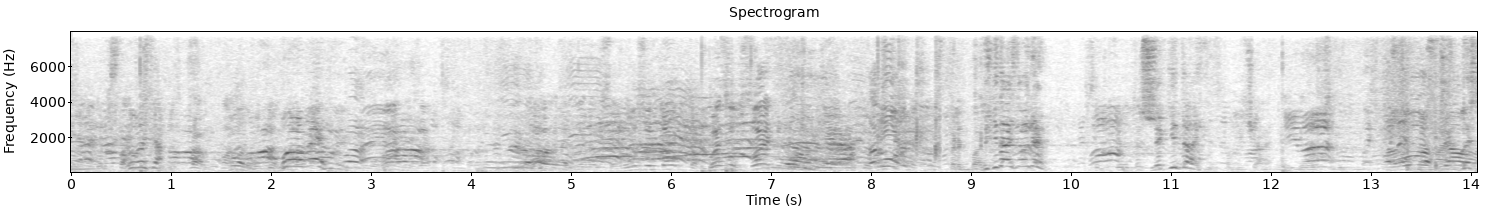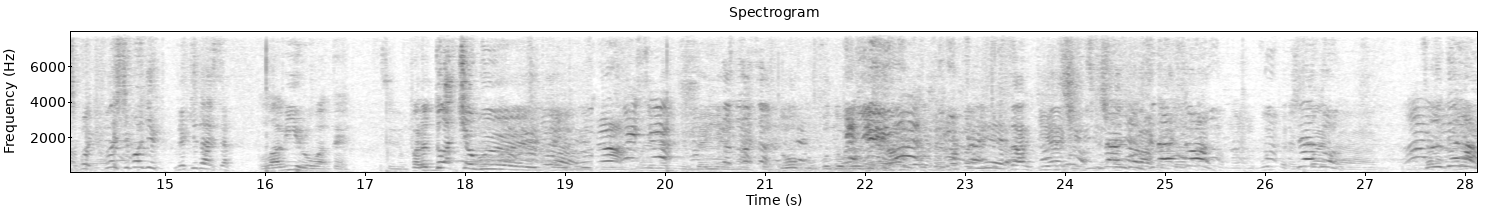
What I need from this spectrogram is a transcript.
універсальний. Насправді, без офсайду. Не кидайся, Вадим! Не кидайся! Ближче, Бодік! Не кидайся! Лавірувати передачами. Дає на подобу, подобу. Цар Дячинці. Сідай, Дон, сідай, Людина!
